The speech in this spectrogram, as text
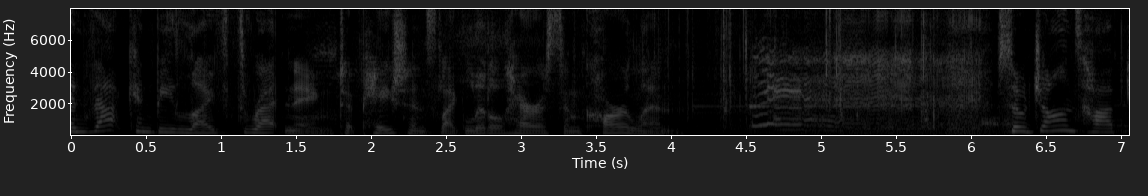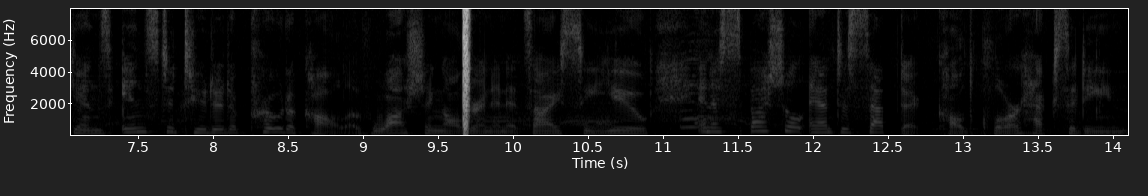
And that can be life threatening to patients like little Harrison Carlin. So Johns Hopkins instituted a protocol of washing children in its ICU in a special antiseptic called chlorhexidine.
